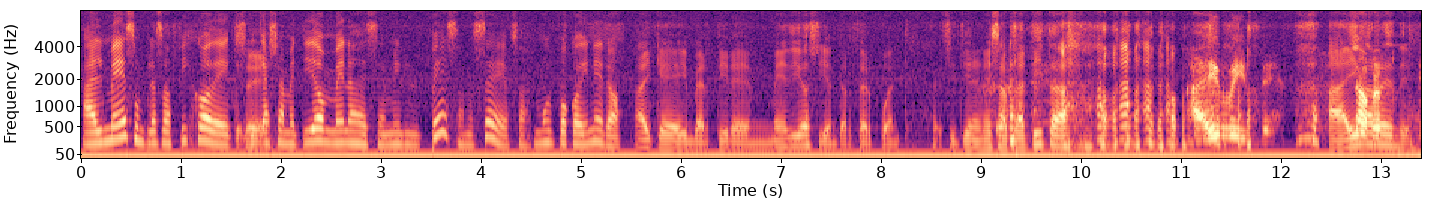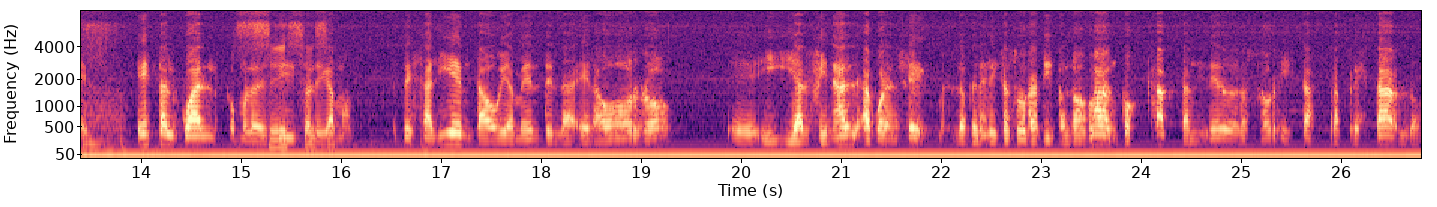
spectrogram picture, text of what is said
al mes, un plazo fijo de, que haya metido menos de 100 mil pesos, no sé, o sea, es muy poco dinero. Hay que invertir en medios y en tercer puente. Si tienen esa platita, Ahí rinde. ahí No, va a pero rendir. es, es tal cual como lo decís, sí. digamos, desalienta obviamente el ahorro eh, y, y al final, acuérdense lo que les dije hace un ratito, los bancos captan dinero de los ahorristas para prestarlo.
